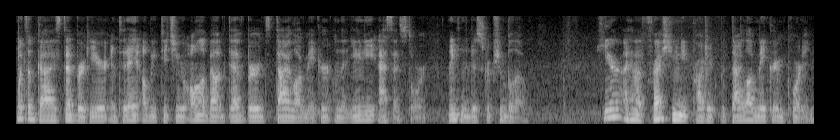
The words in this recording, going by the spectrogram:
What's up guys, DevBird here, and today I'll be teaching you all about DevBird's Dialog Maker on the Unity Asset Store, link in the description below. Here I have a fresh Unity project with Dialog Maker imported.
